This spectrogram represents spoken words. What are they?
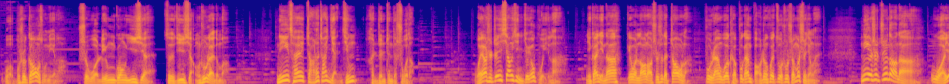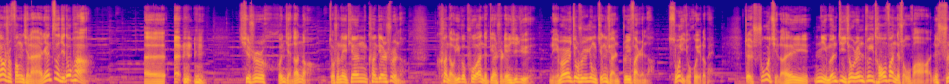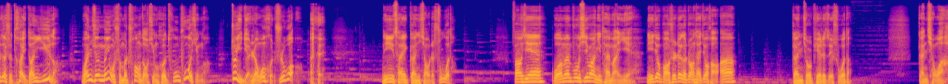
我不是告诉你了，是我灵光一现，自己想出来的吗？尼采眨了眨眼睛，很认真地说道：“我要是真相信你就有鬼了，你赶紧的给我老老实实的招了，不然我可不敢保证会做出什么事情来。你也是知道的，我要是疯起来，连自己都怕。呃。其实很简单呐，就是那天看电视呢，看到一个破案的电视连续剧，里面就是用警犬追犯人的，所以就会了呗。这说起来，你们地球人追逃犯的手法那实在是太单一了，完全没有什么创造性和突破性啊，这一点让我很失望。嘿，尼采干笑着说道：“放心，我们不希望你太满意，你就保持这个状态就好啊。”甘球撇着嘴说道：“甘球啊！”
